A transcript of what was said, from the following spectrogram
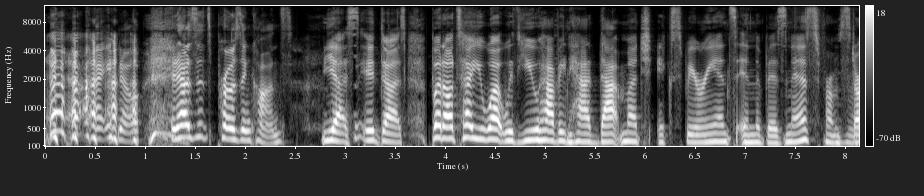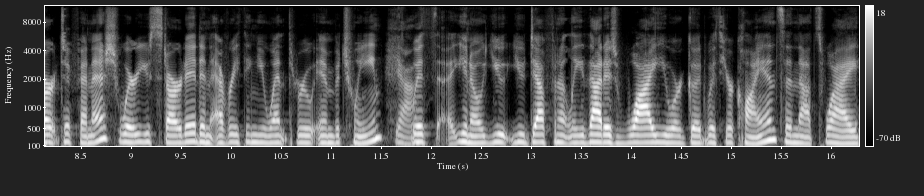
I know. It has its pros and cons. Yes, it does. But I'll tell you what, with you having had that much experience in the business from Mm-hmm. start to finish, where you started and everything you went through in between, Yeah. with uh, you know, you you definitely that is why you are good with your clients and that's why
